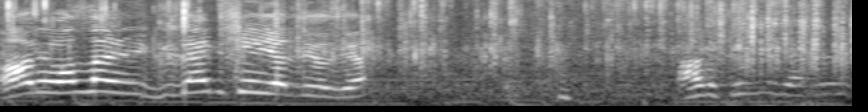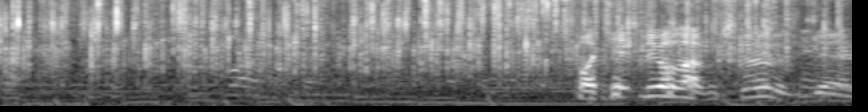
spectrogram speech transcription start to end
Abi vallahi güzel bir şey yazıyoruz ya. Paketliyorlarmış değil mi?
